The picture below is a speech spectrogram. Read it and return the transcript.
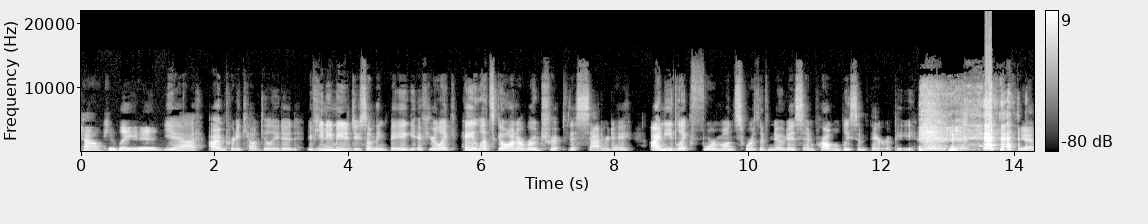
Calculated. Yeah, I'm pretty calculated. If you need me to do something big, if you're like, hey, let's go on a road trip this Saturday, I need like four months worth of notice and probably some therapy. yeah.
